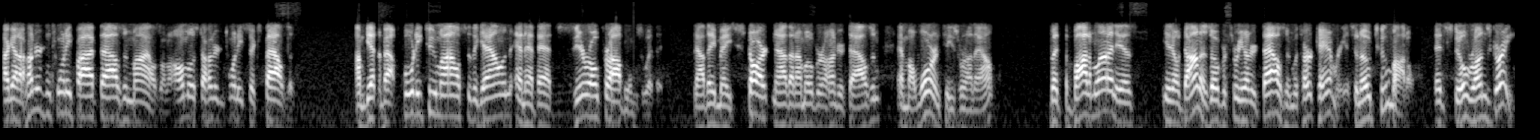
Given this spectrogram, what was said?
I got 125,000 miles on almost 126,000. I'm getting about 42 miles to the gallon and have had zero problems with it. Now they may start now that I'm over 100,000 and my warranties run out. But the bottom line is, you know, Donna's over 300,000 with her Camry. It's an 02 model. It still runs great.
